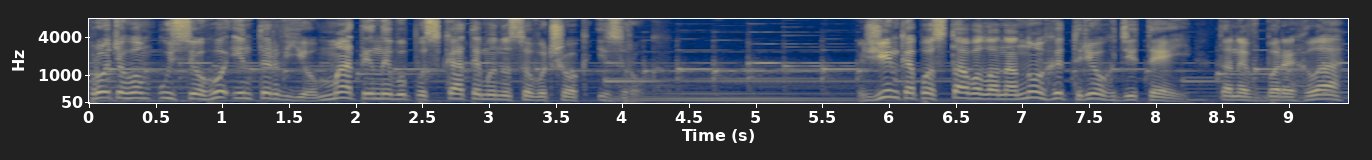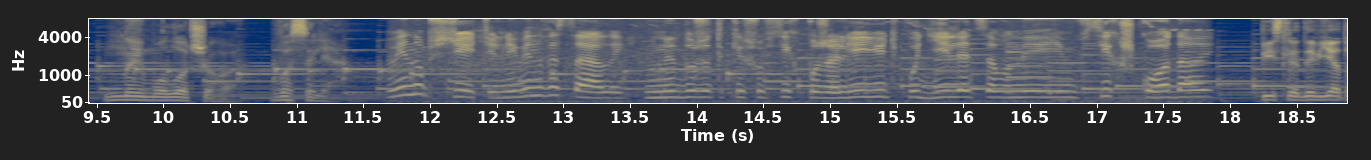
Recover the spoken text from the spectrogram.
Протягом усього інтерв'ю мати не випускатиме носовичок із рук. Жінка поставила на ноги трьох дітей та не вберегла наймолодшого Василя. Він общительний, він веселий. Вони дуже такі, що всіх пожаліють, поділяться, вони їм всіх шкода. Після 9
